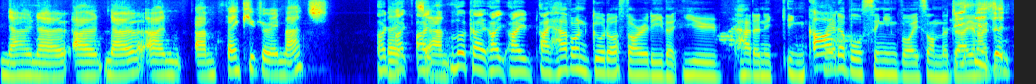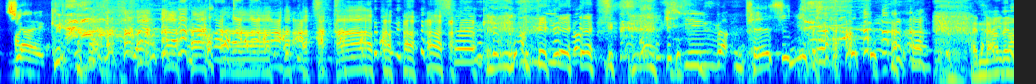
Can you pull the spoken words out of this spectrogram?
No, no, no, uh, no. I'm, um, thank you very much. I, I, but, I, um, look, I, I, I- I have on good authority that you had an incredible singing voice on the day, and This is a joke. you, rotten, you rotten person. Another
